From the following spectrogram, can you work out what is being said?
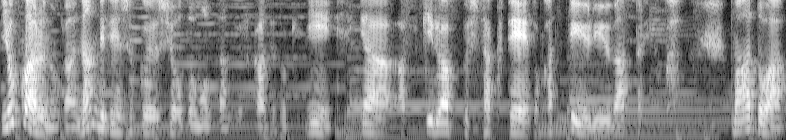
よくあるのが、なんで転職しようと思ったんですかって時に、いや、スキルアップしたくてとかっていう理由があったりとか、まあ、あとは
